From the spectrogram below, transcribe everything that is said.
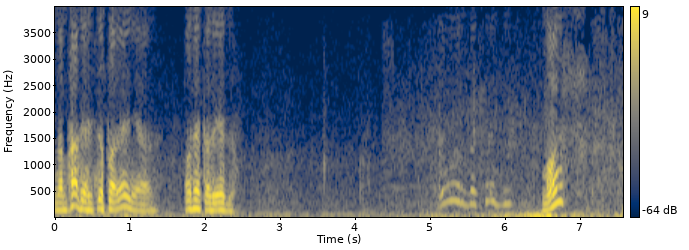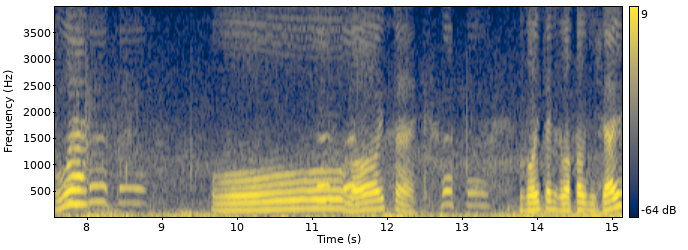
namawiać do palenia, ale one to wiedzą. Kurde, siedzi. Możesz? Łe. Uuu, Wojtek. Wojtek złapał dzisiaj?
